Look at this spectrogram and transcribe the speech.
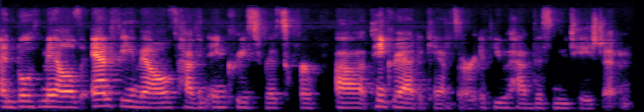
and both males and females have an increased risk for uh, pancreatic cancer if you have this mutation.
